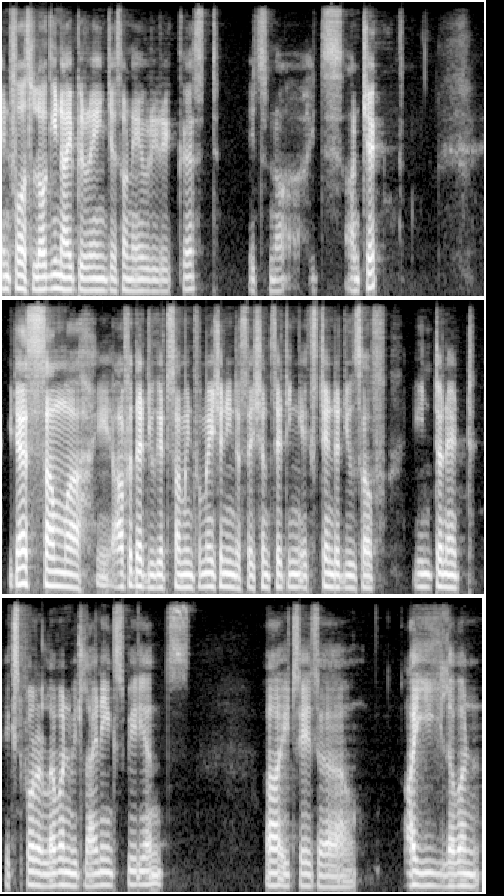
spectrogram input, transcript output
Enforce login IP ranges on every request. It's not. It's unchecked. It has some. Uh, after that, you get some information in the session setting. Extended use of Internet Explorer 11 with Lightning experience. Uh, it says uh, IE 11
